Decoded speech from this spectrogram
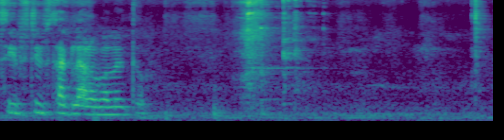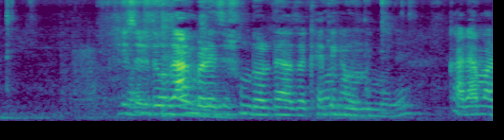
চিপস টিপস থাকলে আরও ভালো হতো খিচুড়ি তো রান বেড়েছে সুন্দর দেখা যায় খেতে কেমন। মানে। কারে আমার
